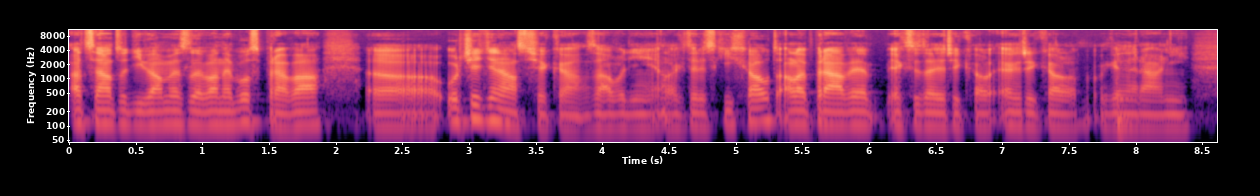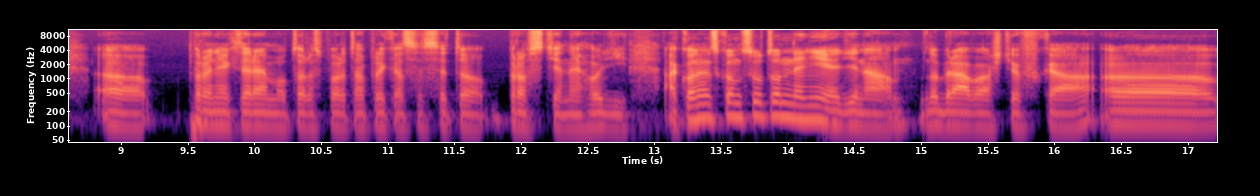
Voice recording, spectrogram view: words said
ať se na to díváme zleva nebo zprava, uh, určitě nás čeká závodění elektrických aut, ale právě, jak si tady říkal, jak říkal generální, uh, pro některé motorsport aplikace se to prostě nehodí. A konec konců to není jediná dobrá vášťovka. Uh,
